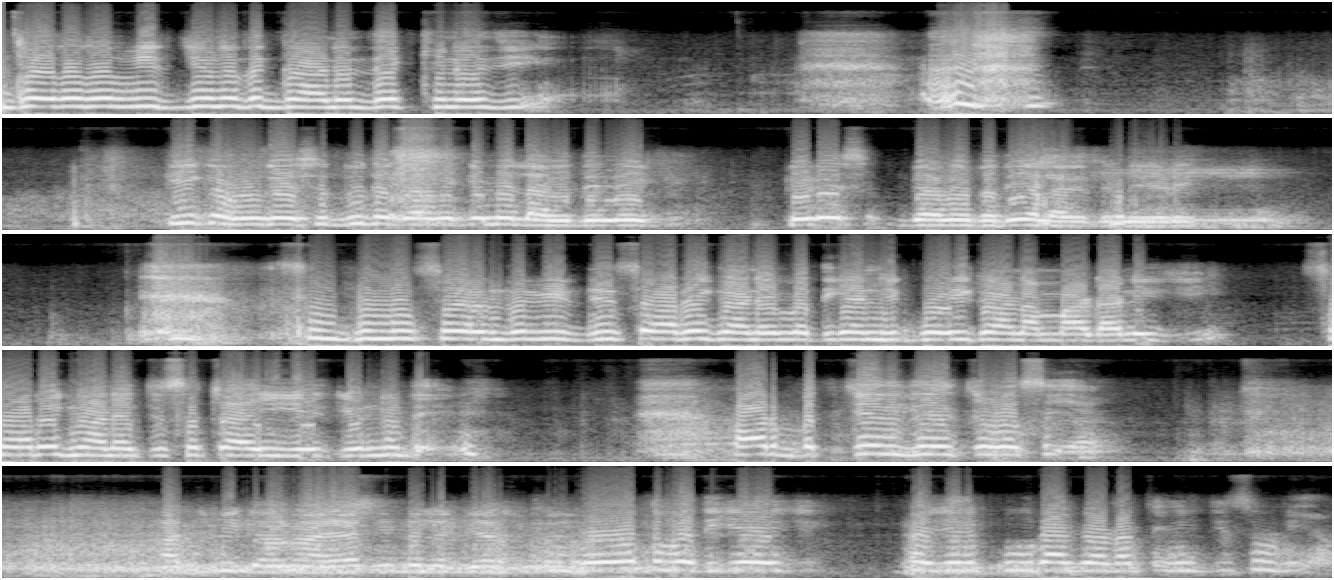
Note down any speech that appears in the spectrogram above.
ਜਦੋਂ ਵੀਰ ਜੀ ਉਹਨਾਂ ਦੇ ਗਾਣੇ ਦੇਖੇ ਨੇ ਜੀ। ਕੀ ਕਹੋਗੇ ਸਿੱਧੂ ਦੇ ਗਾਣੇ ਕਿਵੇਂ ਲੱਗਦੇ ਨੇ? ਕਿਹੜੇ ਸ- ਗਾਣੇ ਵਧੀਆ ਲੱਗਦੇ ਨੇ ਜਿਹੜੇ? ਸਿੰਧੂ ਮੂਸੇਵਾਲੇ ਦੇ ਵੀਰ ਜੀ ਸਾਰੇ ਗਾਣੇ ਵਧੀਆ ਨੇ ਕੋਈ ਗਾਣਾ ਮਾੜਾ ਨਹੀਂ ਜੀ। ਸਾਰੇ ਗਾਣਿਆਂ 'ਚ ਸਚਾਈ ਹੈ ਜੀ ਉਹਨਾਂ ਦੇ। ਹਰ ਬੱਚੇ ਦੇ ਦਿਲ 'ਚ ਵਸਿਆ ਅੱਜ ਵੀ ਗਾਣਾ ਆਇਆ ਕਿਵੇਂ ਲੱਗਿਆ ਸੁਣਨ ਨੂੰ? ਬਹੁਤ ਵਧੀਆ ਹੈ ਜੀ। ਅਜੇ ਪੂਰਾ ਗਾਣਾ ਤੇ ਨਹੀਂ ਜੀ ਸੁਣਿਆ।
